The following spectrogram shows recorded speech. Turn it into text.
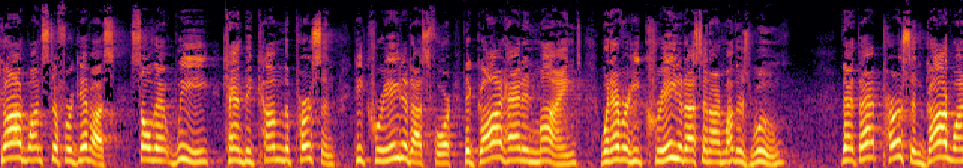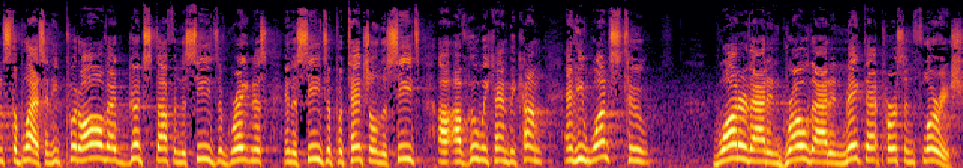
God wants to forgive us so that we can become the person He created us for, that God had in mind whenever He created us in our mother's womb. That that person God wants to bless, and He put all that good stuff in the seeds of greatness, and the seeds of potential, and the seeds uh, of who we can become, and He wants to water that and grow that and make that person flourish.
